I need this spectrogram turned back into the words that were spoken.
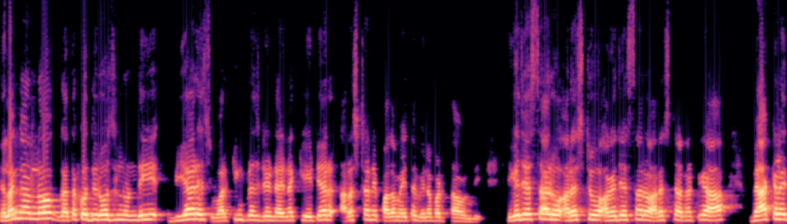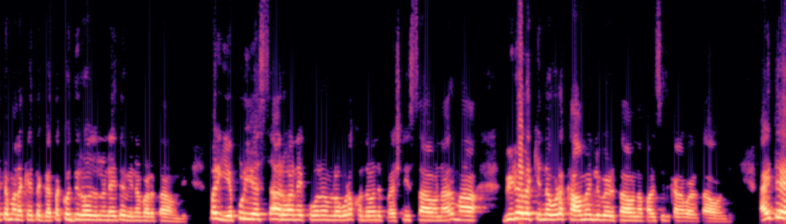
తెలంగాణలో గత కొద్ది రోజుల నుండి బీఆర్ఎస్ వర్కింగ్ ప్రెసిడెంట్ అయిన కేటీఆర్ అరెస్ట్ అనే పదం అయితే వినబడతా ఉంది. ఇగ చేస్తారు అరెస్టు అగ చేస్తారు అరెస్ట్ అన్నట్టుగా వ్యాఖ్యలు అయితే మనకైతే గత కొద్ది రోజుల నుండి అయితే వినబడతా ఉంది. మరి ఎప్పుడు చేస్తారు అనే కోణంలో కూడా కొంతమంది ప్రశ్నిస్తా ఉన్నారు. మా వీడియోల కింద కూడా కామెంట్లు పెడతా ఉన్న పరిస్థితి కనబడతా ఉంది. అయితే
